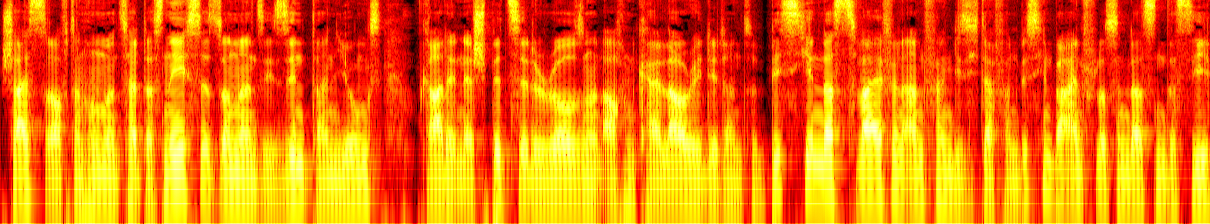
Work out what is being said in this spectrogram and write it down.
scheiß drauf, dann holen wir uns halt das nächste, sondern sie sind dann Jungs, gerade in der Spitze der Rosen und auch ein Kyle Lowry, die dann so ein bisschen das Zweifeln anfangen, die sich davon ein bisschen beeinflussen lassen, dass sie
